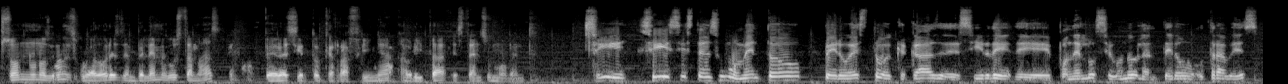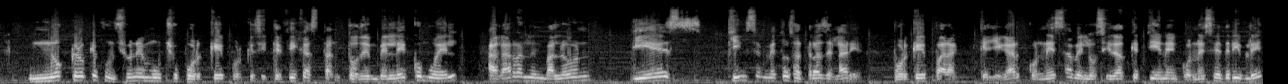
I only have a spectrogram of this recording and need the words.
son unos grandes jugadores, Dembélé me gusta más, pero es cierto que Rafinha ahorita está en su momento. Sí, sí, sí está en su momento, pero esto que acabas de decir de, de ponerlo segundo delantero otra vez, no creo que funcione mucho. ¿Por qué? Porque si te fijas, tanto Dembélé como él agarran el balón 10, 15 metros atrás del área. ¿Por qué? Para que llegar con esa velocidad que tienen, con ese drible,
